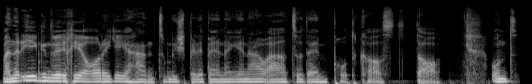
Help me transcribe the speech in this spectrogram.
wenn ihr irgendwelche Anregungen habt, zum Beispiel eben genau auch zu diesem Podcast da. Und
